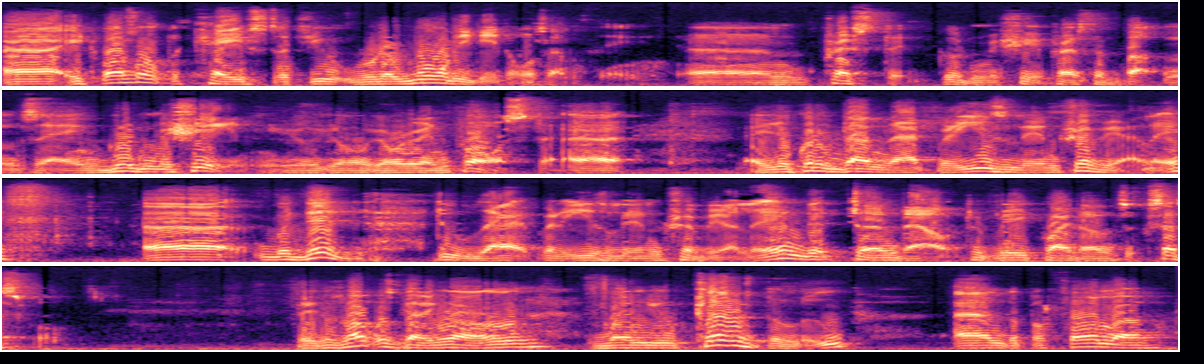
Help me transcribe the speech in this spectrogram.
Uh, it wasn't the case that you rewarded it or something and pressed it, good machine, pressed a button saying, good machine, you, you're, you're reinforced. Uh, you could have done that very easily and trivially. Uh, we did do that very easily and trivially, and it turned out to be quite unsuccessful. Because what was going on when you closed the loop and the performer,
